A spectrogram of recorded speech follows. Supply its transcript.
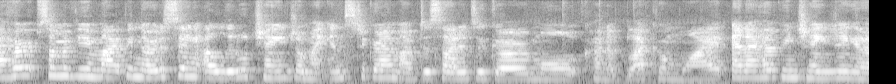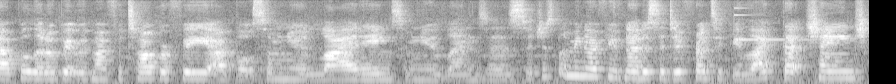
I hope some of you might be noticing a little change on my Instagram. I've decided to go more kind of black and white and I have been changing it up a little bit with my photography. I bought some new lighting, some new lenses. So just let me know if you've noticed a difference, if you like that change.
